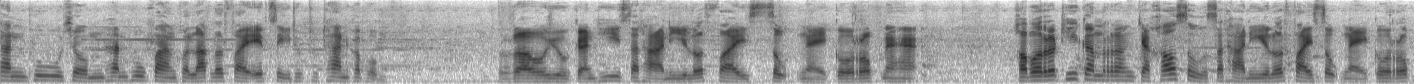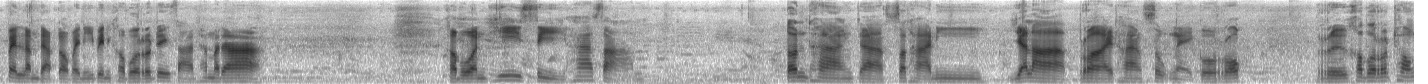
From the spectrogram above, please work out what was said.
ท่านผู้ชมท่านผู้ฟังคนรักรถไฟ FC ทุกทุกท่านครับผม เราอยู่กันที่สถานีรถไฟสุไหงโกรกนะฮะขบวนรถที่กำลังจะเข้าสู่สถานีรถไฟสุไหงโกรกเป็นลำดับต่อไปนี้เป็นขบวนรถโดยสารธรรมดา ขบวนที่ 453 ต้นทางจากสถานียะลาปลายทางสุไหงโกรก หรือขบวนรถท้อง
